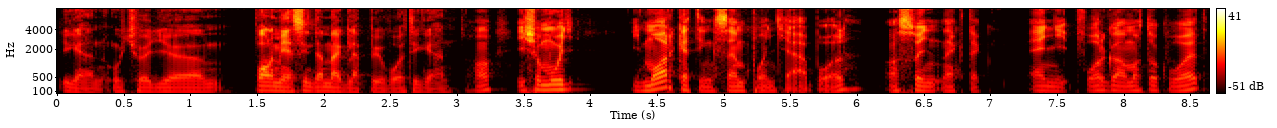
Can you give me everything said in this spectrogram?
igen, úgyhogy valamilyen szinten meglepő volt, igen. Aha. És amúgy így marketing szempontjából az, hogy nektek ennyi forgalmatok volt,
